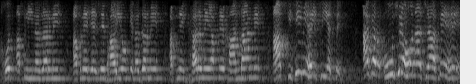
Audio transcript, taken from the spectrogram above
خود اپنی نظر میں، اپنے جیسے بھائیوں کے نظر میں، اپنے گھر میں، اپنے خاندان میں، آپ کسی بھی حیثیت سے اگر اونچے ہونا چاہتے ہیں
